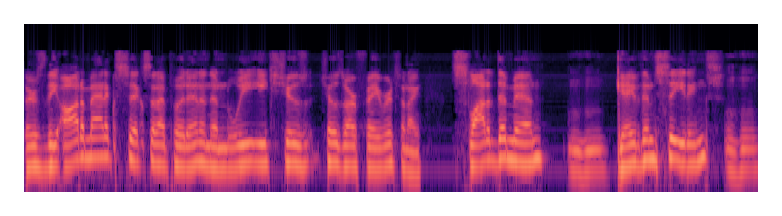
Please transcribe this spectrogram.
There's the automatic six that I put in, and then we each chose, chose our favorites, and I slotted them in, mm-hmm. gave them seedings, mm-hmm.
